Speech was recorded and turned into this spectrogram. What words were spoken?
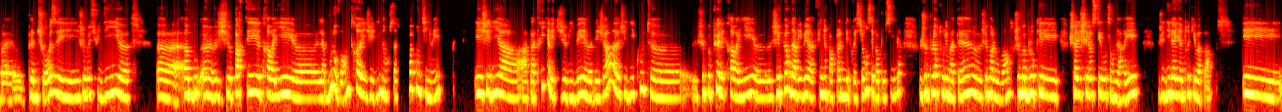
ben, plein de choses et je me suis dit, je partais travailler la boule au ventre et j'ai dit non, ça ne peut pas continuer. Et j'ai dit à, à Patrick, avec qui je vivais euh, déjà, euh, j'ai dit, écoute, euh, je peux plus aller travailler, euh, j'ai peur d'arriver à finir par faire une dépression, c'est pas possible. Je pleure tous les matins, j'ai mal au ventre, je me bloquais les... Je suis allée chez l'ostéo sans arrêt. J'ai dit, là, il y a un truc qui va pas. Et,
